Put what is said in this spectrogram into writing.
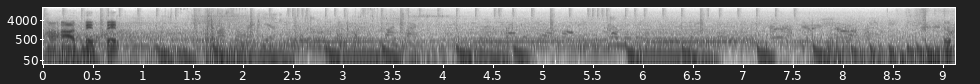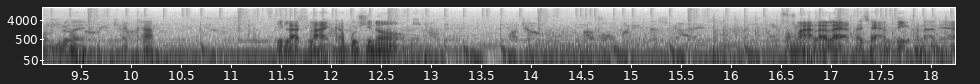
เอาเอาติดติด Hostile right here. Contact. ด้วยผมด้วยนะครับ ที่ไลฟ์ไลน์คาปูชิโน่ Need help. Watch out. I'm opening the skies. ต้อง Airstrike. มาแล้วแหละ ถ้าใช้อันติขนาดเนี้ย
